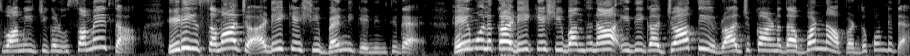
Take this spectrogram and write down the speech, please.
ಸ್ವಾಮೀಜಿಗಳು ಸಮೇತ ಇಡೀ ಸಮಾಜ ಡಿಕೆಶಿ ಬೆನ್ನಿಗೆ ನಿಂತಿದೆ. ಈ ಮೂಲಕ ಡಿಕೆಶಿ ಬಂಧನ ಇದೀಗ ಜಾತಿ ರಾಜಕಾರಣದ ಬಣ್ಣ ಪಡೆದುಕೊಂಡಿದೆ.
